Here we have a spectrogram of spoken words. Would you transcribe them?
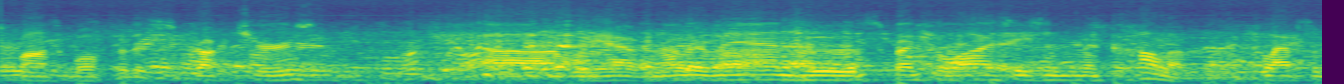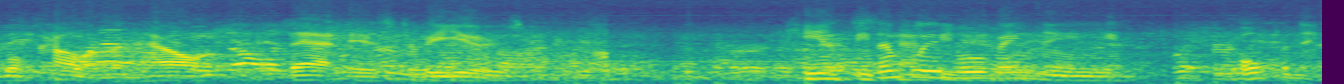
responsible for the structures. Uh, we have who specializes in the column, the collapsible column, and how that is to be used. Can't be Simply moving the opening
